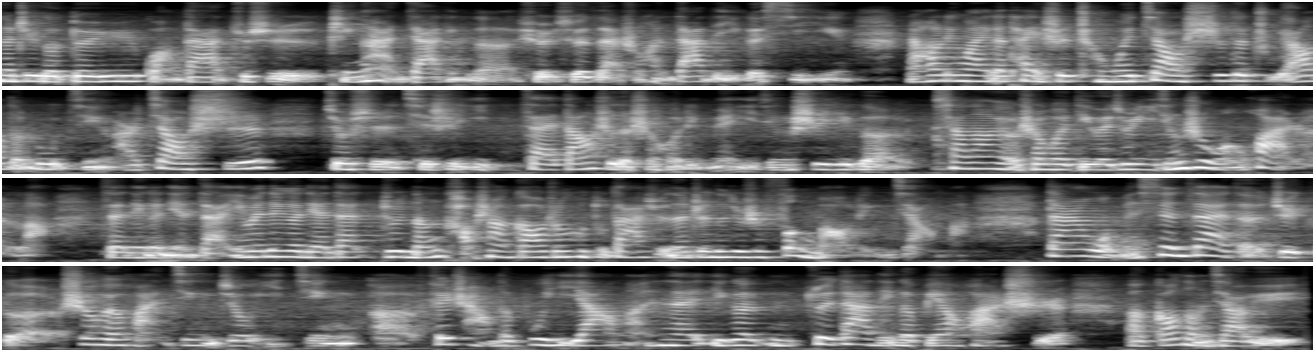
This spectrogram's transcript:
那这个对于广大就是贫寒家庭的学学子来说很大的一个吸引。然后另外一个，它也是成为教师的主要的路径，而教师就是其实已在当时的社会里面已经是一个相当有社会地位，就已经是文化人了。在那个年代，因为那个年代就能考上高中和读大学，那真的就是凤毛麟角嘛。当然，我们现在的这个社会环境就已经呃非常的不一样了。现在一个最大的一个变化是，呃，高等教育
